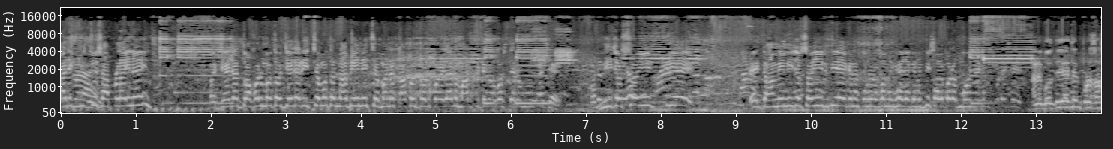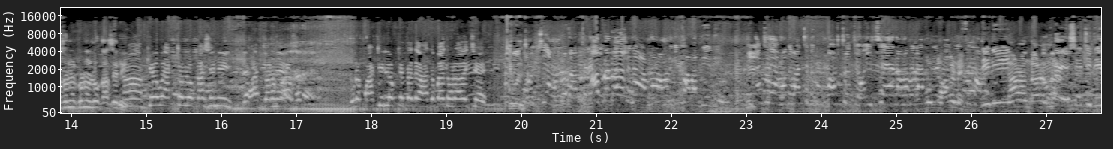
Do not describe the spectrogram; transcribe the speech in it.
বাড়ি কিছু সাপ্লাই নেই? বা যে যার দখল মতো যে যার ইচ্ছে মতো নামিয়ে নিচ্ছে মানে কাকল জোর করে যায় মারপিটের অবস্থা এরকম হয়ে গেছে। নিজস্ব ইট দিয়ে এই দামি নিজস্ব ইট দিয়ে এখানে কোনো রকম ঘেরে এখানে বিশাল বড় করেছে মানে বলতে চাইছেন প্রশাসনের কোনো লোক আসেনি? না কেউ একটা লোক আসেনি দেখার জন্য পুরো পার্টির লোককে তাদের হাতে পায়ে ধরা হয়েছে। কি বলছে খাবার দিয়ে দিন ঠিক আছে আমাদের বাচ্চাদের খুব কষ্ট হচ্ছে ওই স্যার আমাদের দিদি আমরা এসেছি দিদি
